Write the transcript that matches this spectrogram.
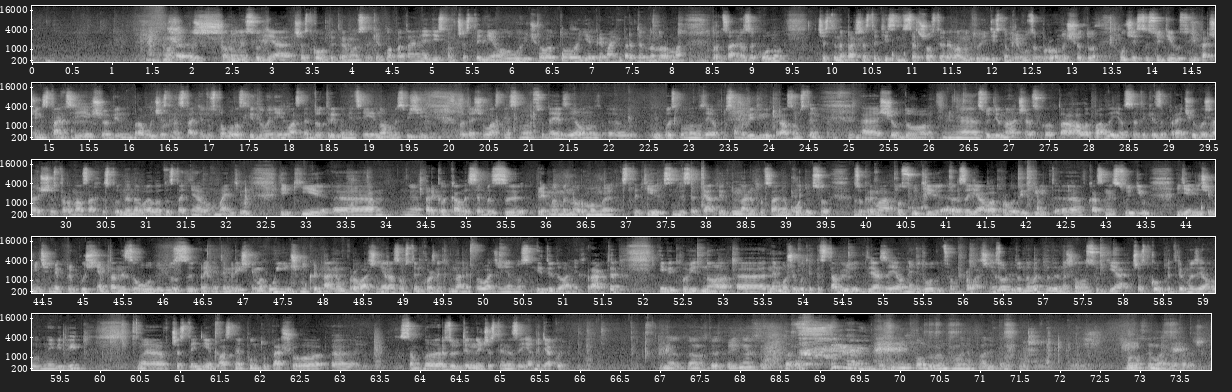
Шановний суд, я частково підтримую все таки клопотання. Дійсно, в частині головуючого то є пряма імперативна норма процесуального закону. Частина перша статті 76 регламентує дійсно пряму заборону щодо участі судді у суді першої інстанції, якщо він брав участь на стадії досудового розслідування, і власне дотримання цієї норми свідчить про те, що власне самим суддею заявлено е, висловлено заяву про самовідвід. Разом з тим, е, щодо суддів Нагачевського та Галабали, я все таки заперечую. Вважаю, що сторона захисту не навела достатньо аргументів, які е, перекликалися би з прямими нормами статті 75 кримінального процесуального кодексу. Зокрема, по суті, заява про відвід е, вказаних суддів є нічим іншим як припущенням та незгодою з прийнятими рішеннями у іншому кримінальному провадженні. Разом з тим, кожне кримінальне провадження носить індивідуальний характер і відповідно е, не може бути підставлею для заявлення відводу цьому провадженні. З огляду на виклади на шановний суд, я частково підтримую заявлений відвід в частині власне пункту першого е, е, результативної частини заяви. Дякую. Ну, до нас хтось приєднався? Працівник фонду гарантування вкладів прокуратури. Ну, У нас немає заперечень.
